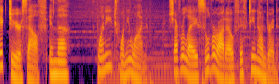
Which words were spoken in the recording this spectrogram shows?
Picture yourself in the 2021 Chevrolet Silverado 1500.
